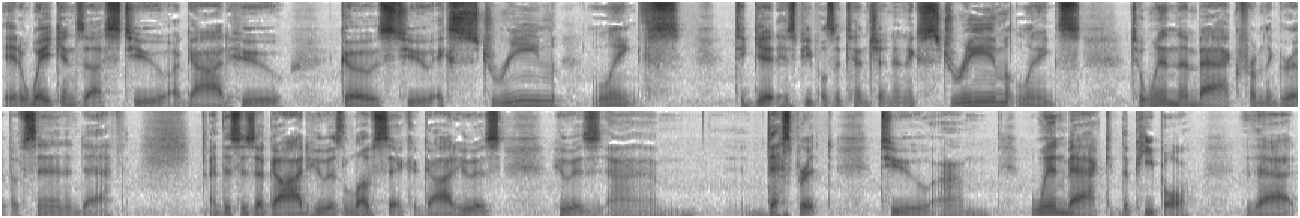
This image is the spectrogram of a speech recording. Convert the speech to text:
it awakens us to a God who goes to extreme lengths to get his people's attention and extreme lengths to win them back from the grip of sin and death. And this is a God who is lovesick, a God who is who is um, desperate to um, win back the people that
